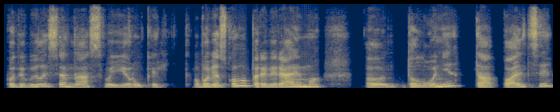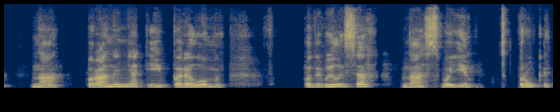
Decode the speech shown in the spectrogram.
подивилися на свої руки. Обов'язково перевіряємо е, долоні та пальці на поранення і переломи. Подивилися на свої руки.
